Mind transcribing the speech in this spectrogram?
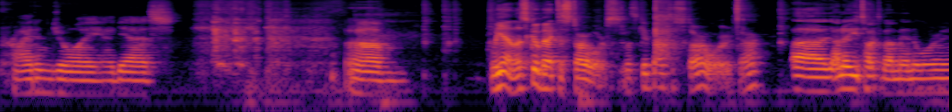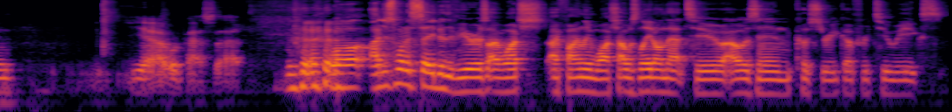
pride and joy, I guess. um, well, yeah. Let's go back to Star Wars. let's get back to Star Wars, huh? Uh, I know you talked about Mandalorian. Yeah, we're past that. well, I just want to say to the viewers, I watched. I finally watched. I was late on that too. I was in Costa Rica for two weeks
